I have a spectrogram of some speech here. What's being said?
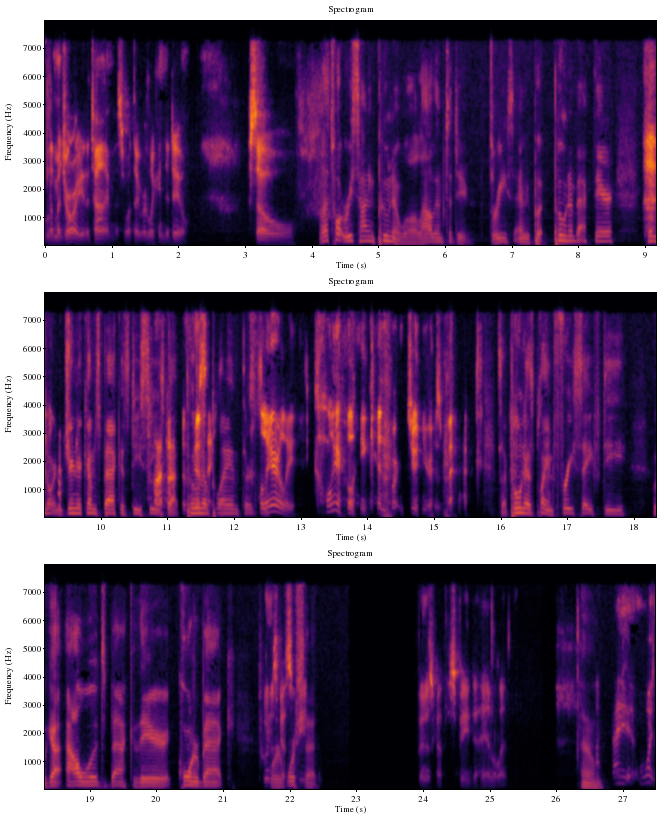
the majority of the time is what they were looking to do. So Well, that's what re-signing Poona will allow them to do. Three, and we put Poona back there. Ken Norton Jr. comes back as DC. He's got I was gonna Poona say, playing third. clearly, clearly, Ken Norton Jr. is back. So Poona is playing free safety. We got Al Woods back there, cornerback. Poona's We're, got we're set. Poona's got the speed to handle it. Um, I, what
